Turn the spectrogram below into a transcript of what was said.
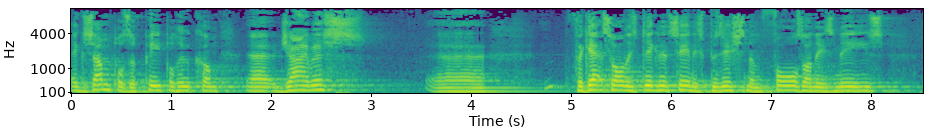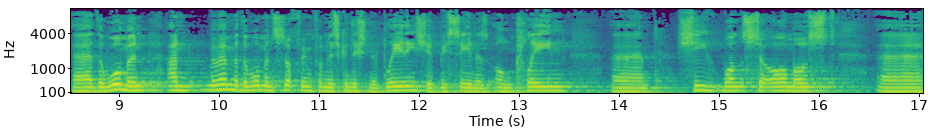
examples of people who come, uh, Jairus, uh, forgets all his dignity and his position and falls on his knees. Uh, the woman, and remember the woman suffering from this condition of bleeding, she'd be seen as unclean. Um, she wants to almost, uh,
